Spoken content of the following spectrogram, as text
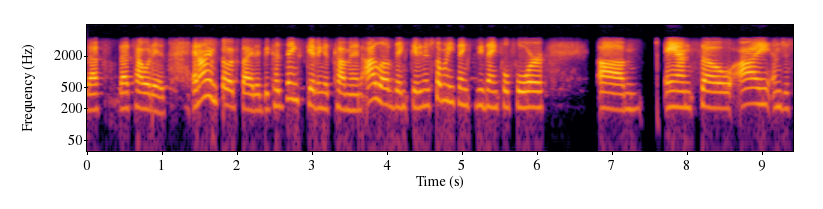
that's that's how it is. And I am so excited because Thanksgiving is coming. I love Thanksgiving. There's so many things to be thankful for. Um, and so I am just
